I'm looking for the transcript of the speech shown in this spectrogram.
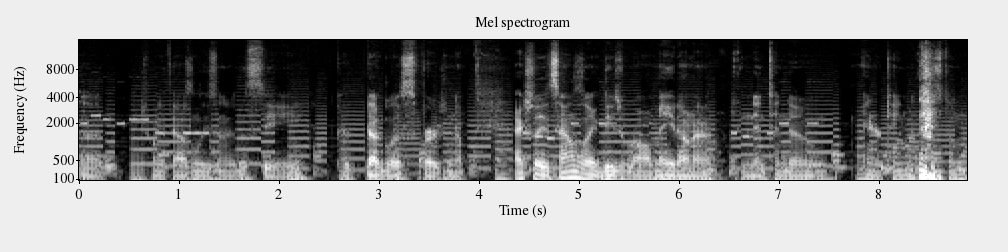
uh, 20,000 Leagues Under the Sea, Kirk Douglas version. No. Actually, it sounds like these were all made on a, a Nintendo Entertainment System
